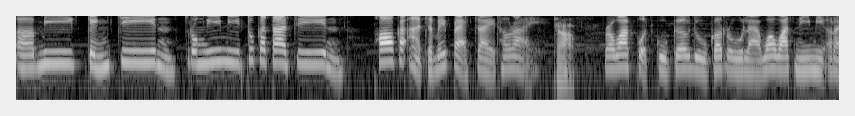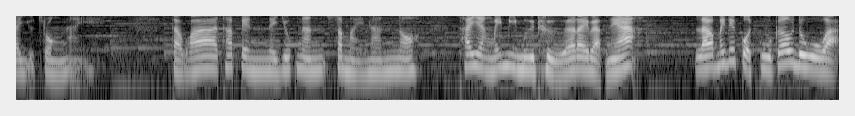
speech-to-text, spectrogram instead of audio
เอ่อมีเก๋งจีน ตรงนี้มีตุ๊กตาจีน พ่อก็อาจจะไม่แปลกใจเท่าไหร่ ครับ เพราะว่ากด Google ดูก็รู้แล้วว่าวัดนี้มีอะไรอยู่ตรงไหน แต่ว่าถ้าเป็นในยุคนั้นสมัยนั้นเนาะถ้ายังไม่มีมือถืออะไรแบบเนี้ยแล้วไม่ได้กด Google ดูอะ่ะ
